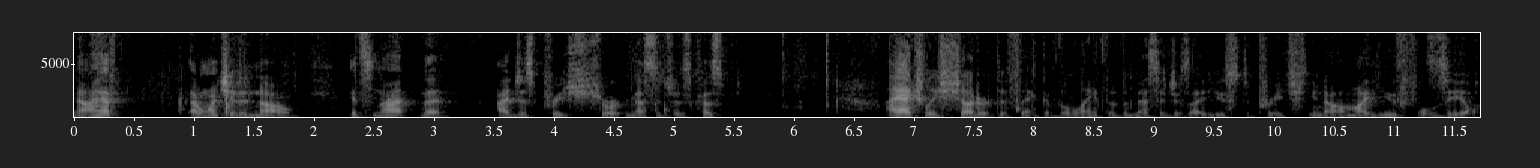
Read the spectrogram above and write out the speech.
Now I have I want you to know it's not that I just preach short messages because I actually shudder to think of the length of the messages I used to preach, you know, my youthful zeal.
